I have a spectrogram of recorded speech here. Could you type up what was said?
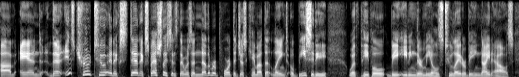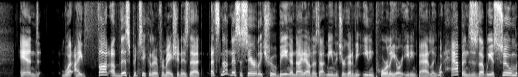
Um, and that is true to an extent, especially since there was another report that just came out that linked obesity with people be eating their meals too late or being night owls. And what I thought of this particular information is that that's not necessarily true. Being a night owl does not mean that you're going to be eating poorly or eating badly. What happens is that we assume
